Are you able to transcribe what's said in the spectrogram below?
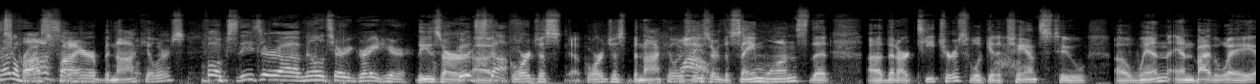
incredible. Crossfire binoculars. folks these are uh, military grade here These are Good uh, stuff. gorgeous, gorgeous binoculars. Wow. These are the same ones that uh, that our teachers will get a chance to uh, win. And by the way,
